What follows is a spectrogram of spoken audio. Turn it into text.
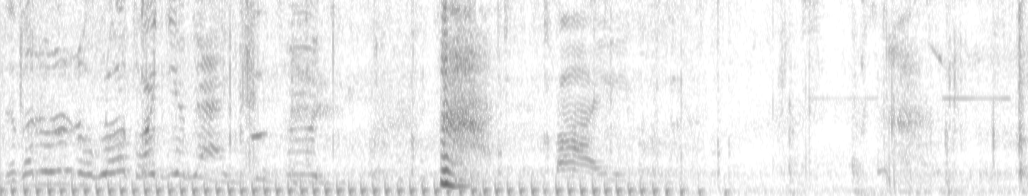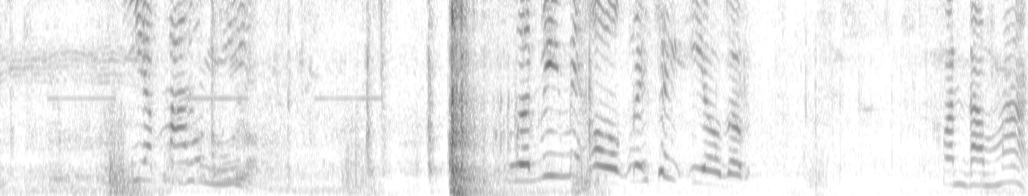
เดี๋ยวก็ดูรถหกล้อถอยเหยียบใหญ่ไปเหยียบมาเมื่อกี้เหมือนวิ่งไม่ออกเลยเชือกเอี่ยวแบบฟันดำมาก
